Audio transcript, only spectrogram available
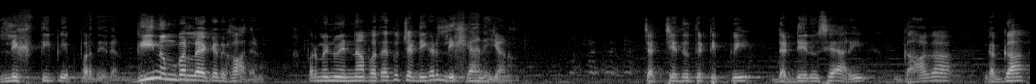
ਲਿਖਤੀ ਪੇਪਰ ਦੇ ਦੇਣ। 20 ਨੰਬਰ ਲੈ ਕੇ ਦਿਖਾ ਦੇਣ। ਪਰ ਮੈਨੂੰ ਇੰਨਾ ਪਤਾ ਹੈ, ਤੂੰ ਚੰਡੀਗੜ੍ਹ ਲਿਖਿਆ ਨਹੀਂ ਜਾਣਾ। ਚੱਚੇ ਦੇ ਉੱਤੇ ਟਿੱਪੀ, ਡੱਡੇ ਨੂੰ ਸਿਹਾਰੀ ਗਾਗਾ ਗੱਗਾ,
